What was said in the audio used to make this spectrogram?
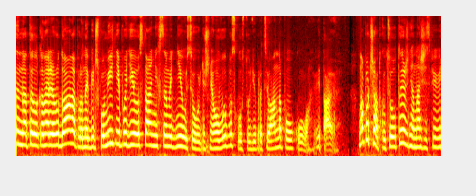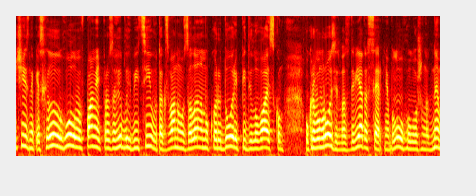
тиждень на телеканалі Рудана про найбільш помітні події останніх семи днів у сьогоднішнього випуску у студії працює Анна Паукова. Вітаю. На початку цього тижня наші співвітчизники схилили голови в пам'ять про загиблих бійців у так званому зеленому коридорі під Іловайськом. У Кривому Розі 29 серпня було оголошено днем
